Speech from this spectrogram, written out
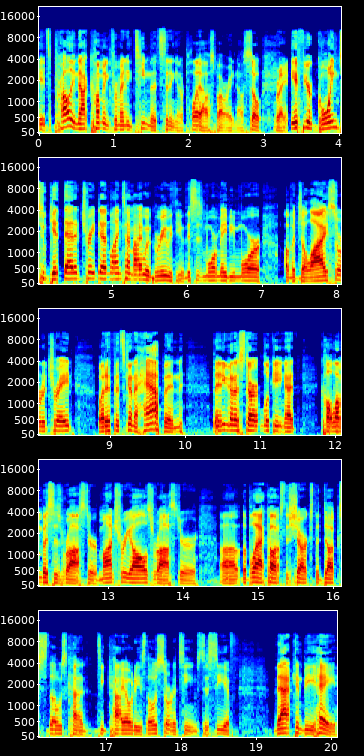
it's probably not coming from any team that's sitting in a playoff spot right now. So right. if you're going to get that at trade deadline time, I would agree with you. This is more maybe more of a July sort of trade. But if it's going to happen, then you got to start looking at Columbus's roster, Montreal's roster, uh, the Blackhawks, the Sharks, the Ducks, those kind of Coyotes, those sort of teams to see if that can be. Hey,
